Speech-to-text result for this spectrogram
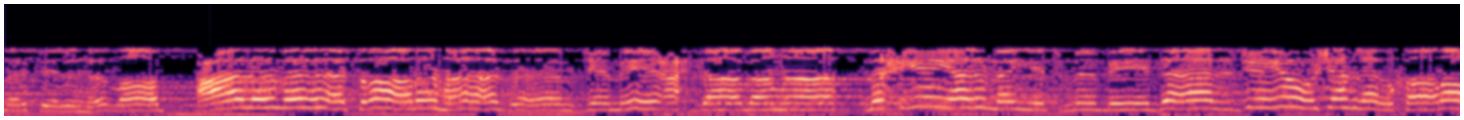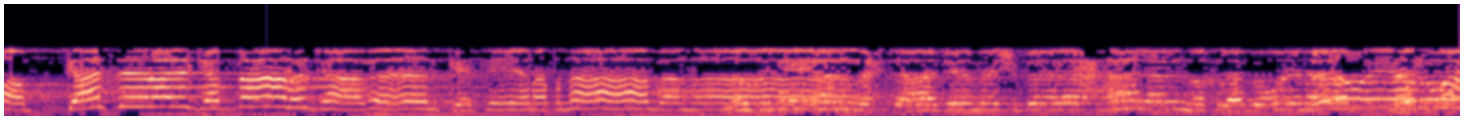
مرسي الهضاب. عالم الأسرار هازم جميع أحزابها محيي الميت مبيد الجيوش أهل الخراب. كاسر الجبار جابر كثير أطنابها. نبني المحتاج مشبع هلا المخلب وناب نروي نروي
